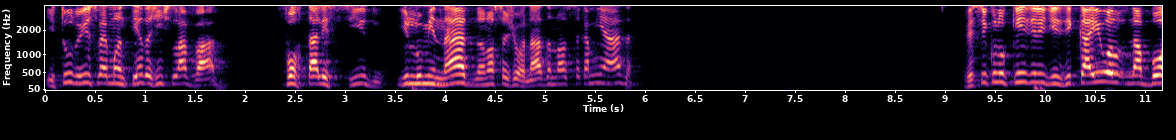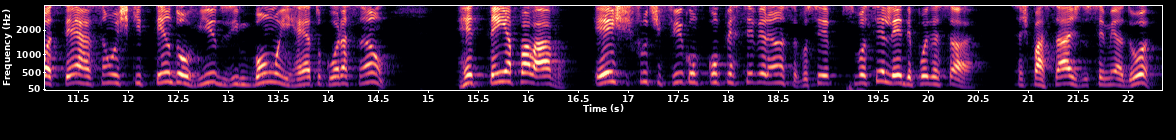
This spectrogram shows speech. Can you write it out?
E tudo isso vai mantendo a gente lavado, fortalecido, iluminado na nossa jornada, na nossa caminhada. Versículo 15 ele diz: E caiu na boa terra são os que, tendo ouvidos em bom e reto coração, retém a palavra. Estes frutificam com perseverança. Você, se você ler depois essa, essas passagens do semeador,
